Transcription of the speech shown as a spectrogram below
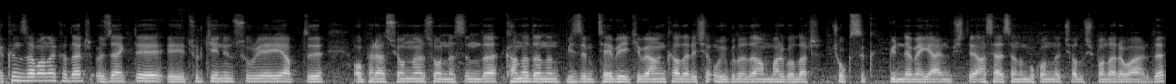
Yakın zamana kadar özellikle e, Türkiye'nin Suriye'ye yaptığı operasyonlar sonrasında Kanada'nın bizim TB2 ve Ankalar için uyguladığı ambargolar çok sık gündeme gelmişti. Aselsan'ın bu konuda çalışmaları vardı.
